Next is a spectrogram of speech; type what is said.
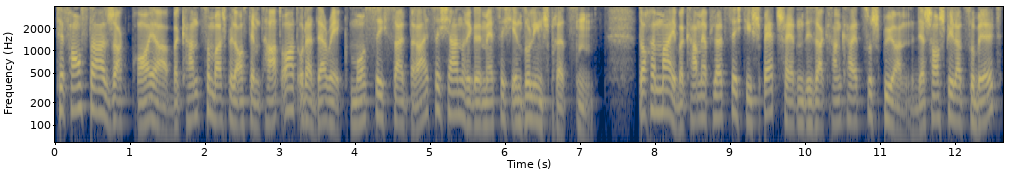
TV-Star Jacques Breuer, bekannt zum Beispiel aus dem Tatort oder Derrick, muss sich seit 30 Jahren regelmäßig Insulin spritzen. Doch im Mai bekam er plötzlich die Spätschäden dieser Krankheit zu spüren. Der Schauspieler zu Bild,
